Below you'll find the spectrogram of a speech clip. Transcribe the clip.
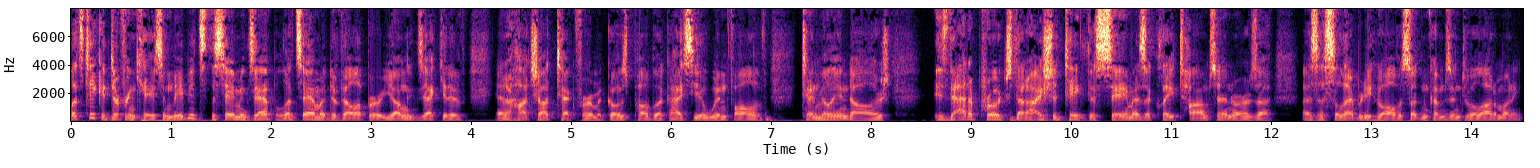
Let's take a different case and maybe it's the same example. Let's say I'm a developer, a young executive in a hotshot tech firm. It goes public. I see a windfall of $10 million is that approach that I should take the same as a Klay Thompson or as a as a celebrity who all of a sudden comes into a lot of money?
